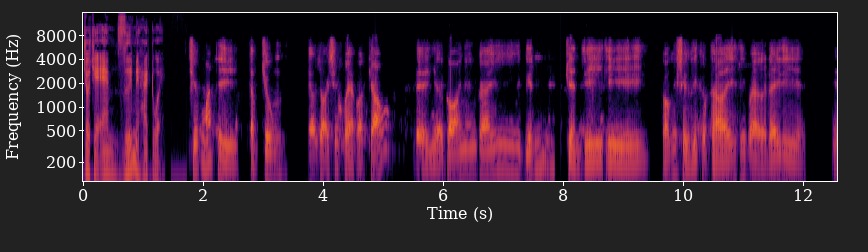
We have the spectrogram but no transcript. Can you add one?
cho trẻ em dưới 12 tuổi. Trước mắt thì tập trung theo dõi sức khỏe của các cháu để nhớ có những cái biến chuyển gì thì có cái xử lý kịp thời. Thế và ở đây thì, thì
